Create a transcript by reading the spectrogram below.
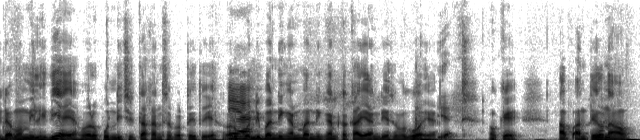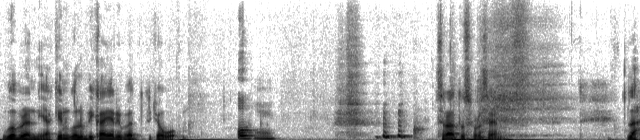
tidak memilih dia ya, walaupun diceritakan seperti itu ya, walaupun Iya. dibandingkan bandingkan kekayaan dia sama gue ya. Iya. Oke, up until now, gue berani yakin gue lebih kaya daripada itu cowok, Oh, 100%. Lah,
